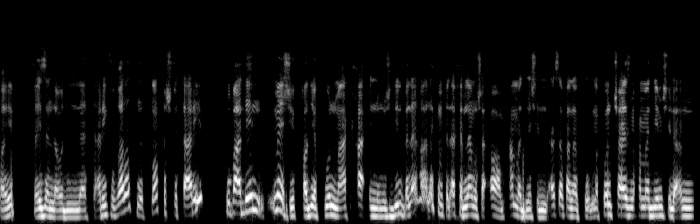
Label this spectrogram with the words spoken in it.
طيب فإذا لو التعريف غلط نتناقش في التعريف وبعدين ماشي قد يكون معاك حق إنه مش دي البلاغة لكن في الآخر لا مش آه محمد مش للأسف أنا ما كنتش عايز محمد يمشي لأنه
